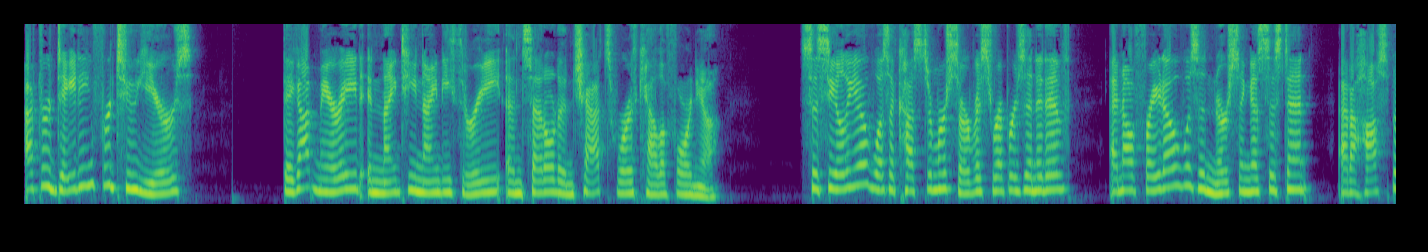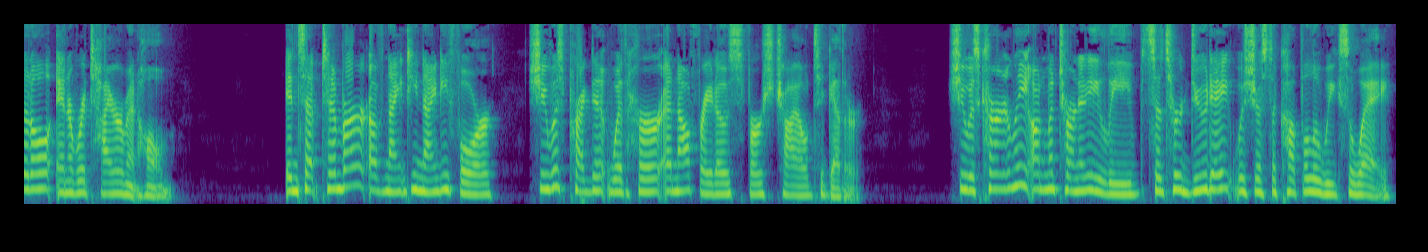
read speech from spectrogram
After dating for two years, they got married in 1993 and settled in Chatsworth, California. Cecilia was a customer service representative, and Alfredo was a nursing assistant at a hospital and a retirement home. In September of 1994, she was pregnant with her and Alfredo's first child together. She was currently on maternity leave since her due date was just a couple of weeks away.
